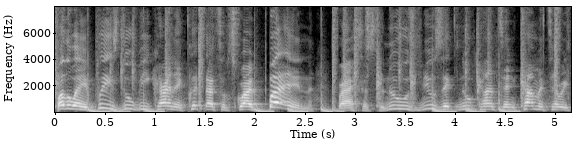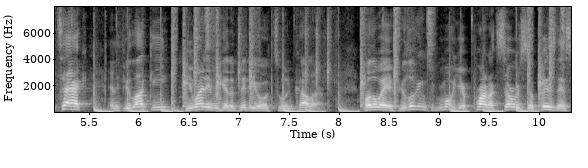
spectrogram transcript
By the way, please do be kind and click that subscribe button for access to news, music, new content, commentary, tech, and if you're lucky, you might even get a video or two in color. By the way, if you're looking to promote your product, service, or business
